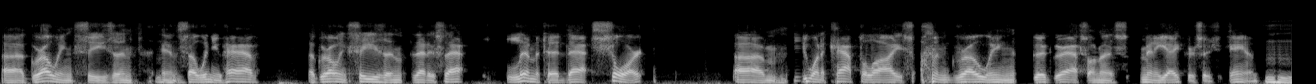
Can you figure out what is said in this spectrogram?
uh, growing season. Mm-hmm. And so when you have a growing season that is that limited, that short, um, you want to capitalize on growing good grass on as many acres as you can. Mm-hmm.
